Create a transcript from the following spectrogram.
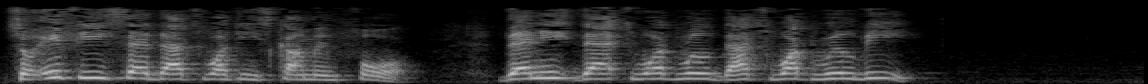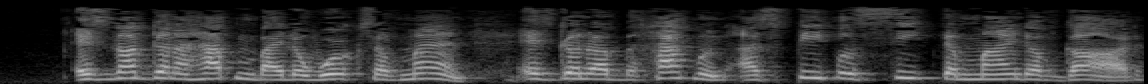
So if he said that's what he's coming for, then he, that's what will, that's what will be. It's not going to happen by the works of man. It's going to happen as people seek the mind of God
